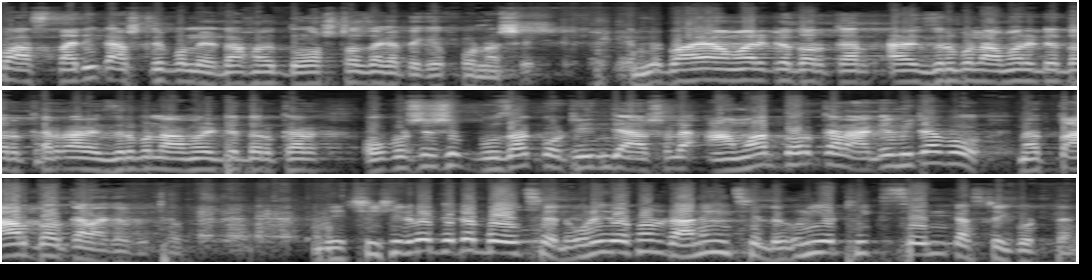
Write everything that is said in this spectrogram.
পাঁচ তারিখ আসলে বলে, না হয় দশটা জায়গা থেকে ফোন আসে। যে ভাই, আমার এটা দরকার, আরেকজন বলে, আমার এটা দরকার, আরেকজন বলে, আমার এটা দরকার। অবশেষে বোঝা কঠিন যে আসলে আমার দরকার আগে মিটাবো, না তার দরকার আগে মিটাবো। শিশির ভাই যেটা বলছেন, উনি যখন রানিং ছিলেন উনিও ঠিক সেম কাজটাই করতেন।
